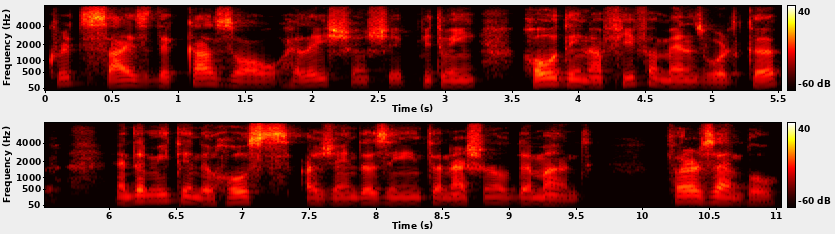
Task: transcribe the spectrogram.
criticize the causal relationship between holding a FIFA Men's World Cup and meeting the host's agendas in international demand. For example,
